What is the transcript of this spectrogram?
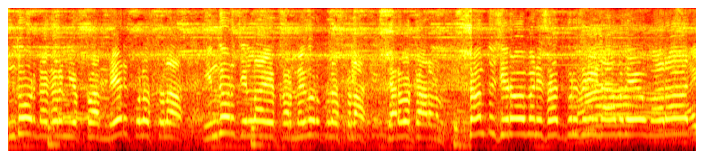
ఇందూర్ నగరం యొక్క మేరు కులస్తుల ఇందూరు జిల్లా యొక్క మెగురు కులస్తుల గర్వకారణం సంతు శిరోమణి సద్గురు శ్రీ నామదేవ్ మహారాజ్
